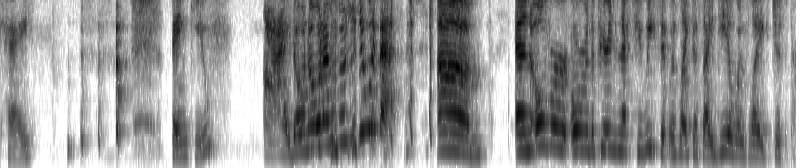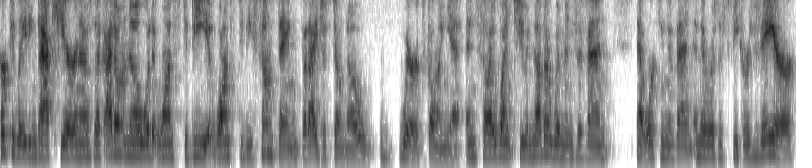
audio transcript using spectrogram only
okay. Thank you. I don't know what i'm supposed to do with that. Um and over over the period of the next few weeks it was like this idea was like just percolating back here. And i was like i don't know what it wants to be. It wants to be something but i just don't know where it's going yet. And so i went to another women's event networking event and there was a speaker there.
